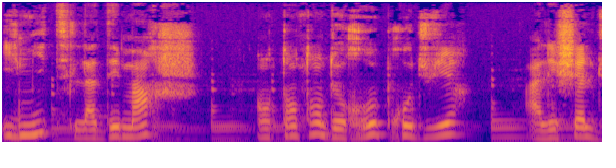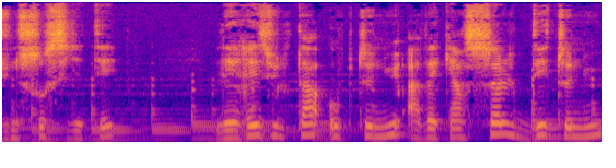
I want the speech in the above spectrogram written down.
imite la démarche en tentant de reproduire à l'échelle d'une société les résultats obtenus avec un seul détenu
